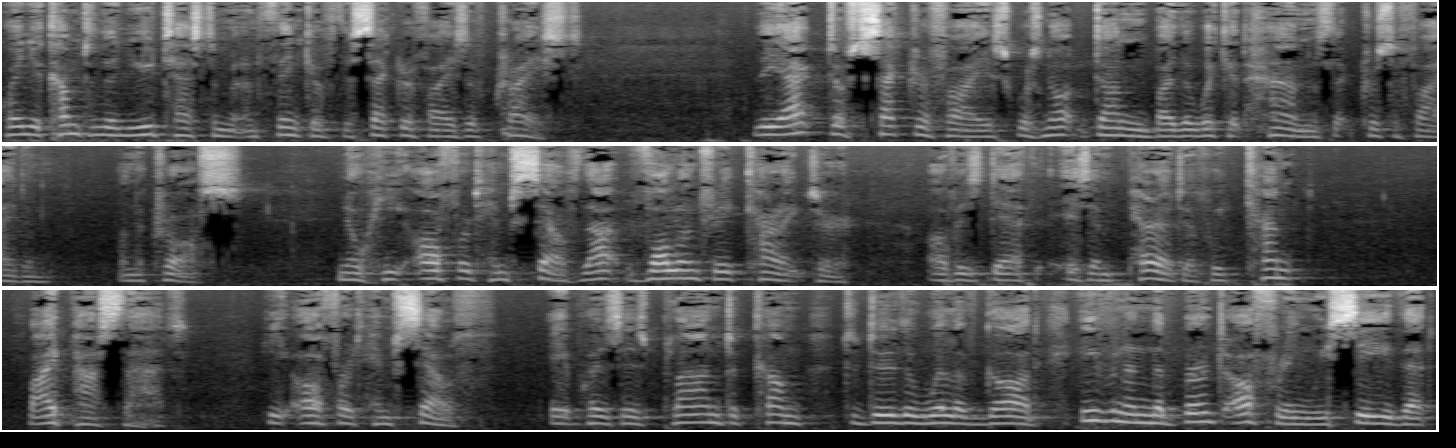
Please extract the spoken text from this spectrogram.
when you come to the New Testament and think of the sacrifice of Christ, the act of sacrifice was not done by the wicked hands that crucified him on the cross. No, he offered himself. That voluntary character of his death is imperative. We can't bypass that. He offered himself. It was his plan to come to do the will of God. Even in the burnt offering, we see that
